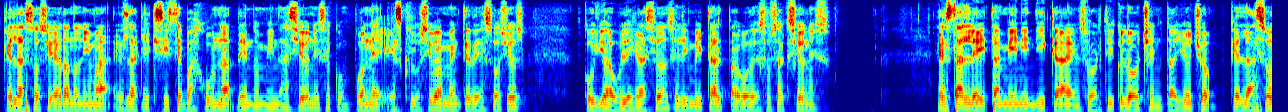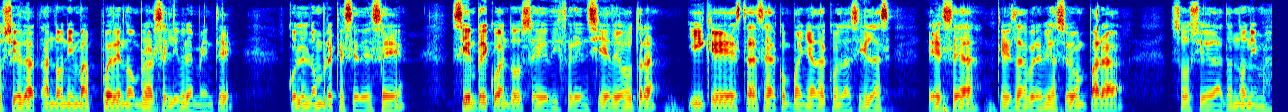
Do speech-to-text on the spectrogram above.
que la sociedad anónima es la que existe bajo una denominación y se compone exclusivamente de socios cuya obligación se limita al pago de sus acciones. Esta ley también indica en su artículo 88 que la sociedad anónima puede nombrarse libremente con el nombre que se desee, siempre y cuando se diferencie de otra y que ésta sea acompañada con las siglas SA, que es la abreviación para Sociedad Anónima.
